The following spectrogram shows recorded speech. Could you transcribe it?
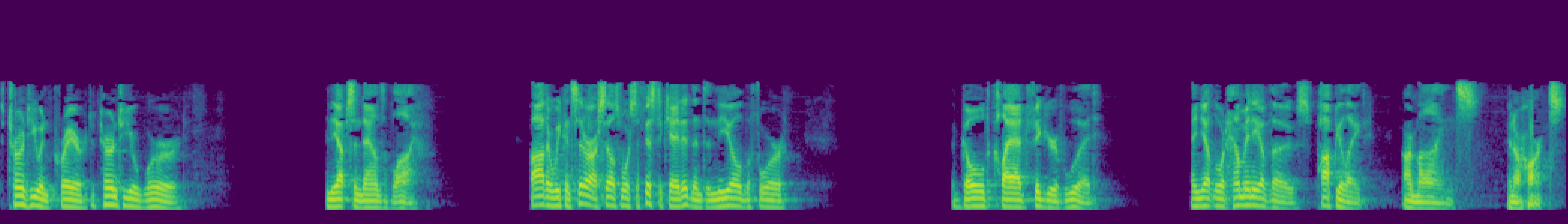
to turn to you in prayer, to turn to your word. in the ups and downs of life. Father, we consider ourselves more sophisticated than to kneel before a gold clad figure of wood. And yet, Lord, how many of those populate our minds and our hearts?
